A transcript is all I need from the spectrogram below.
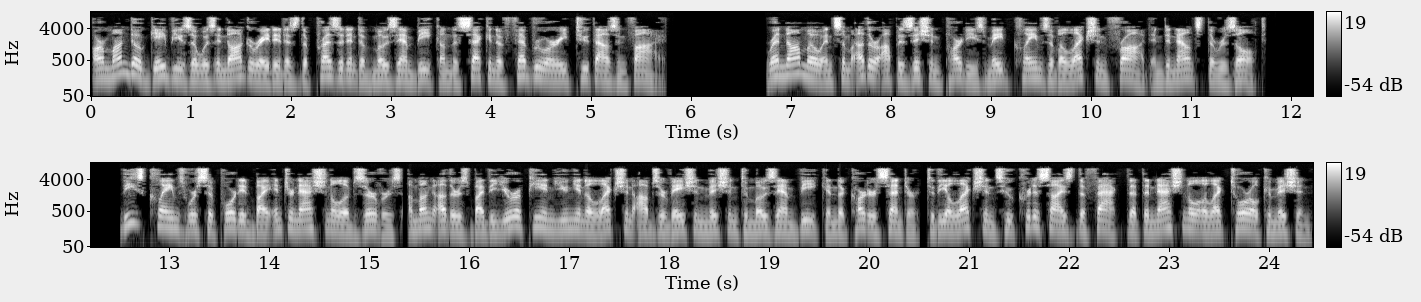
Armando Guebuza was inaugurated as the President of Mozambique on 2 February 2005. Renamo and some other opposition parties made claims of election fraud and denounced the result. These claims were supported by international observers among others by the European Union Election Observation Mission to Mozambique and the Carter Center to the elections who criticized the fact that the National Electoral Commission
